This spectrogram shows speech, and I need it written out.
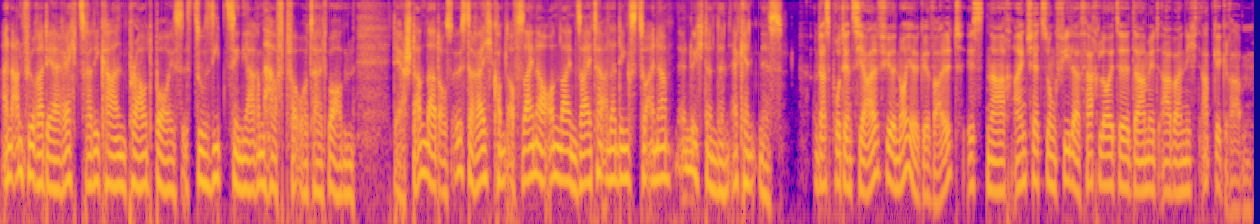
Ein Anführer der rechtsradikalen Proud Boys ist zu 17 Jahren Haft verurteilt worden. Der Standard aus Österreich kommt auf seiner Online-Seite allerdings zu einer ernüchternden Erkenntnis. Das Potenzial für neue Gewalt ist nach Einschätzung vieler Fachleute damit aber nicht abgegraben.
